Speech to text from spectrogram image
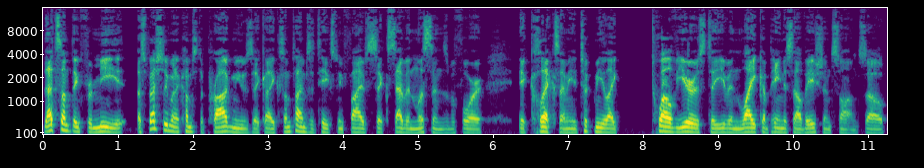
that's something for me especially when it comes to prog music like sometimes it takes me five six seven listens before it clicks. I mean it took me like 12 years to even like a pain of salvation song. So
